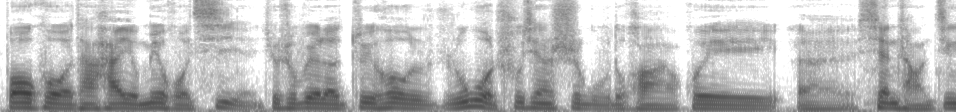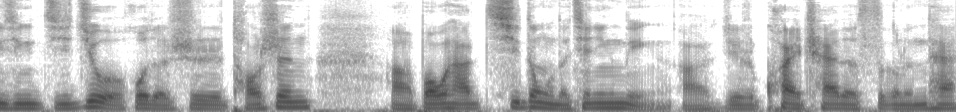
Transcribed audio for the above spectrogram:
包括它还有灭火器，就是为了最后如果出现事故的话会呃现场进行急救或者是逃生啊，包括它气动的千斤顶啊，就是快拆的四个轮胎，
